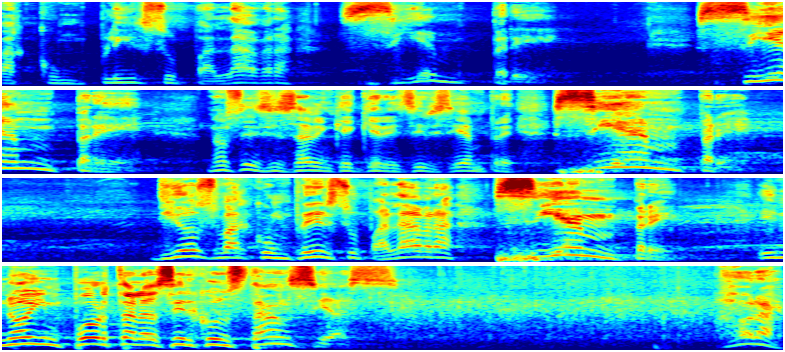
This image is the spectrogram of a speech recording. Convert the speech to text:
va a cumplir su palabra siempre. Siempre. No sé si saben qué quiere decir siempre. Siempre. Dios va a cumplir su palabra siempre. Y no importa las circunstancias. Ahora,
